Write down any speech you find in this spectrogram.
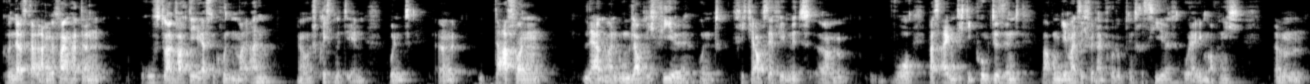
Gründer es gerade angefangen hat, dann rufst du einfach die ersten Kunden mal an ja, und sprichst mit denen. Und äh, davon lernt man unglaublich viel und kriegt ja auch sehr viel mit, ähm, wo, was eigentlich die Punkte sind, warum jemand sich für dein Produkt interessiert oder eben auch nicht. Ähm,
